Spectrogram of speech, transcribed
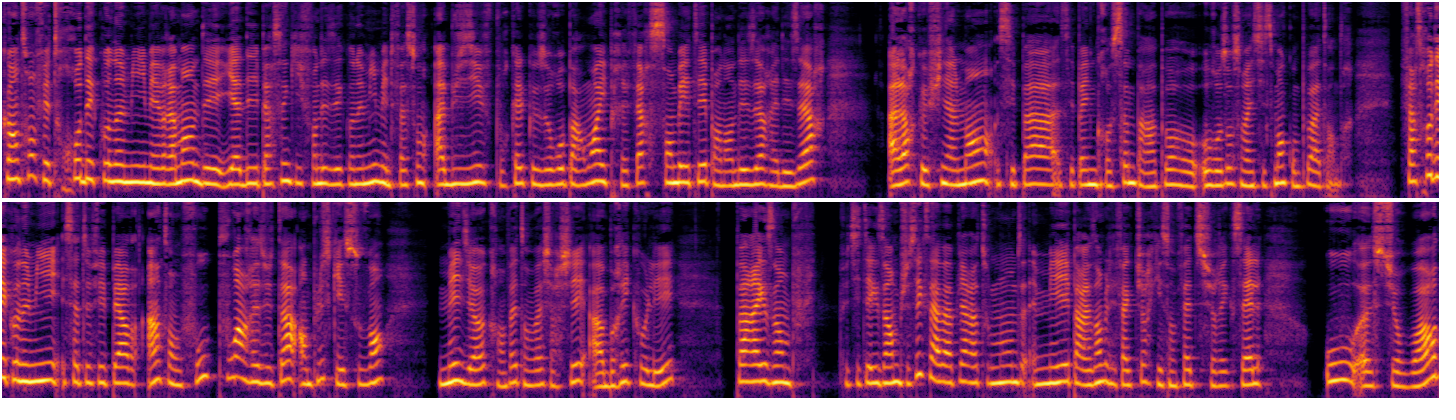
Quand on fait trop d'économies, mais vraiment il y a des personnes qui font des économies mais de façon abusive pour quelques euros par mois, ils préfèrent s'embêter pendant des heures et des heures, alors que finalement c'est pas c'est pas une grosse somme par rapport au, au retour sur investissement qu'on peut attendre. Faire trop d'économies, ça te fait perdre un temps fou pour un résultat en plus qui est souvent médiocre. En fait, on va chercher à bricoler. Par exemple, petit exemple, je sais que ça va pas plaire à tout le monde, mais par exemple, les factures qui sont faites sur Excel ou euh, sur Word,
